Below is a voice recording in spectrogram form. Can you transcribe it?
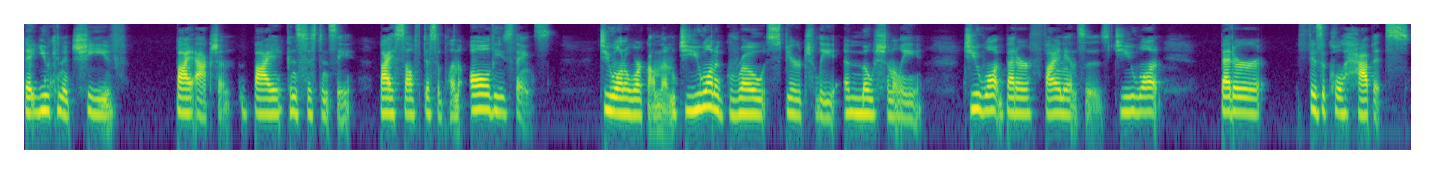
that you can achieve by action, by consistency, by self discipline, all these things? Do you want to work on them? Do you want to grow spiritually, emotionally? Do you want better finances? Do you want better physical habits?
